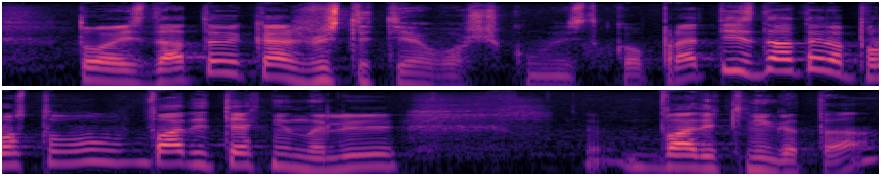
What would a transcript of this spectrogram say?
този издател и кажеш, вижте тия лоши комунисти, какво правят. И издателя просто вади техни, нали, вади книгата.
